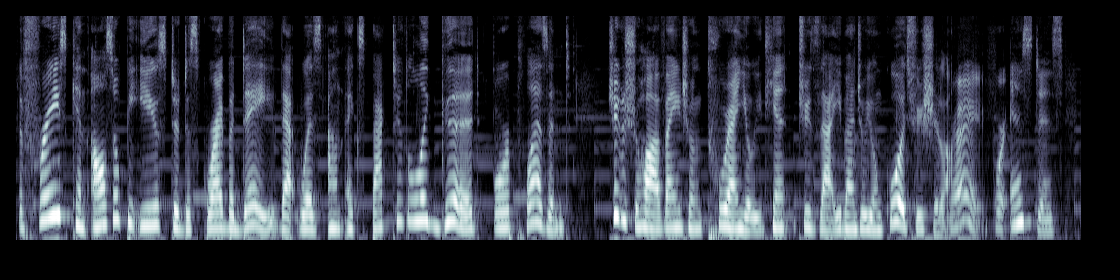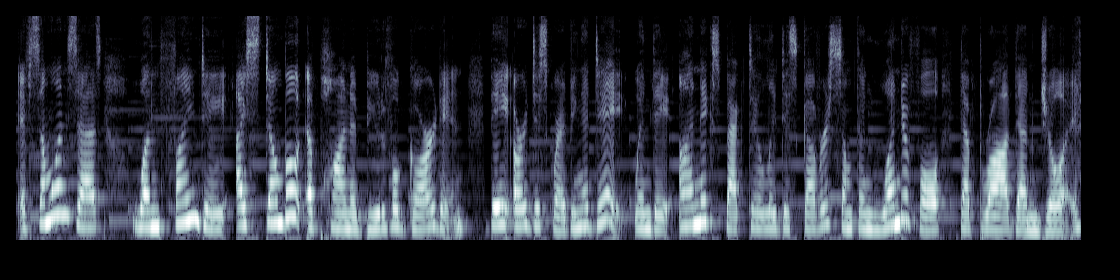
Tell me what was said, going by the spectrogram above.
The phrase can also be used to describe a day that was unexpectedly good or pleasant. 这个时候啊，翻译成突然有一天，句子啊一般就用过去式了。 Right. For instance, if someone says, One fine day I stumbled upon a beautiful garden, they are describing a day when they unexpectedly discovered something wonderful that brought them joy.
